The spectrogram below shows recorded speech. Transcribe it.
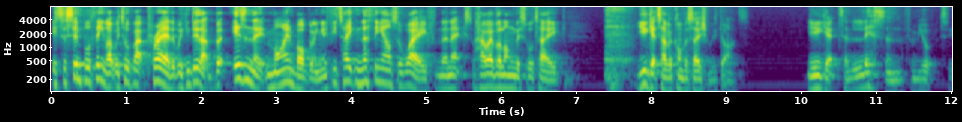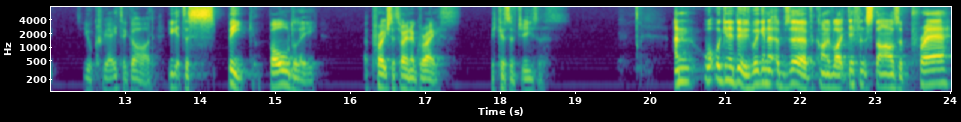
it's a simple thing. Like, we talk about prayer, that we can do that. But isn't it mind boggling? And If you take nothing else away from the next, however long this will take, you get to have a conversation with God. You get to listen from your, to, your Creator God. You get to speak boldly, approach the throne of grace because of Jesus. And what we're going to do is we're going to observe kind of like different styles of prayer.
